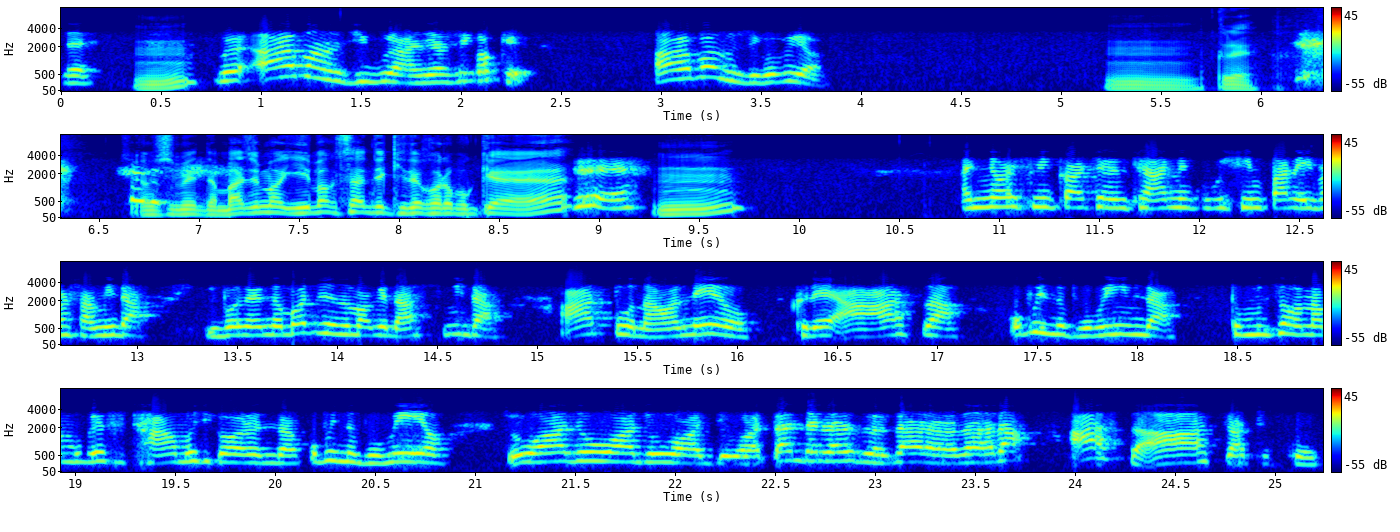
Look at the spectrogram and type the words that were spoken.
네. 음? 왜 알바는 직업이 아니야 생각해? 알바는 직업이야. 음, 그래. 열심히 했다. 마지막 이 박사한테 기대 걸어볼게. 네. 음, 안녕하십니까. 저는 대한민국 신반의 이박사입니다. 이번에는 멋진 음악이 나왔습니다. 아, 또 나왔네요. 그래, 아싸. 꽃피는 봄입니다. 동문서 남북에서 자무시가 어른다. 꽃피는 봄이에요. 좋아, 좋아, 좋아, 좋아. 딴따라라라라라. 아싸, 아싸, 좋고.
